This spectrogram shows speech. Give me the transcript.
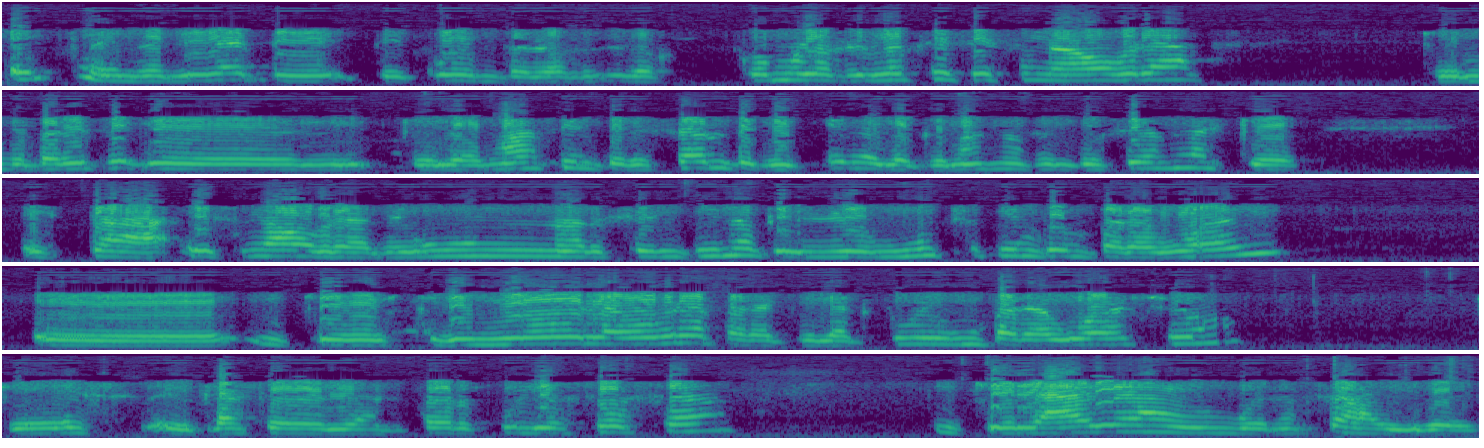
Esto en realidad te, te cuento, los, los, como los relojes es una obra me parece que, que lo más interesante que tiene, lo que más nos entusiasma es que esta es una obra de un argentino que vivió mucho tiempo en Paraguay eh, y que escribió la obra para que la actúe un paraguayo, que es el caso del actor Julio Sosa, y que la haga en Buenos Aires.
